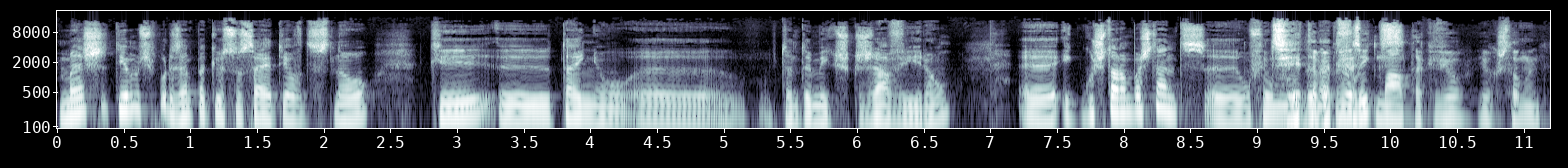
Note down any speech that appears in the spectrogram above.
Mas temos, por exemplo, aqui o Society of the Snow, que uh, tenho uh, portanto, amigos que já viram uh, e que gostaram bastante. um filme Sim, da Netflix. malta que viu, eu gostou muito.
